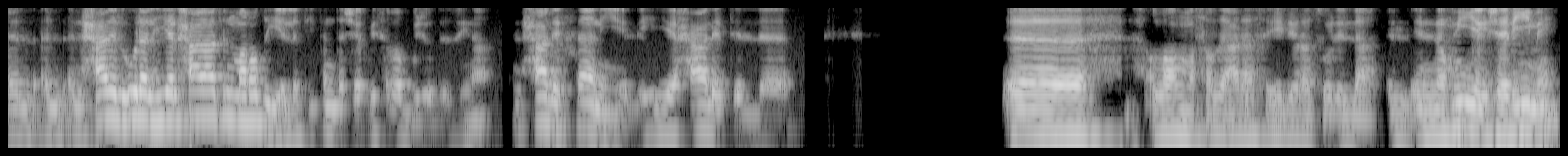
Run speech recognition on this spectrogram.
الحالة الأولى اللي هي الحالات المرضية التي تنتشر بسبب وجود الزنا. الحالة الثانية اللي هي حالة آه اللهم صل على سيدي رسول الله إنه هي جريمة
